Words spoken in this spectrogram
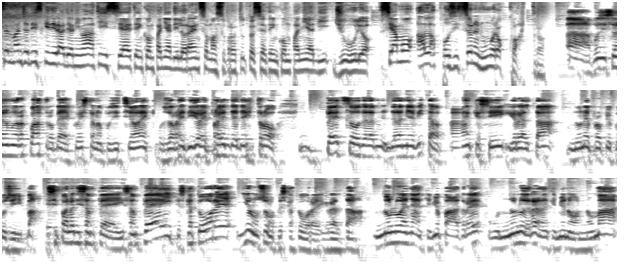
Questo è il Mangiadischi di Radio Animati, siete in compagnia di Lorenzo ma soprattutto siete in compagnia di Giulio. Siamo alla posizione numero 4. Ah, posizione numero 4, beh, questa è una posizione che oserei dire prende dentro un pezzo della, della mia vita, anche se in realtà non è proprio così. Ma si parla di Sanpei. Sanpei, pescatore, io non sono pescatore in realtà, non lo è neanche mio padre, non lo era neanche mio nonno, ma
